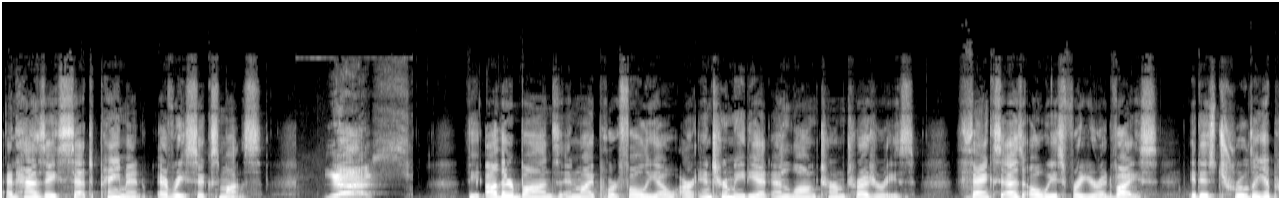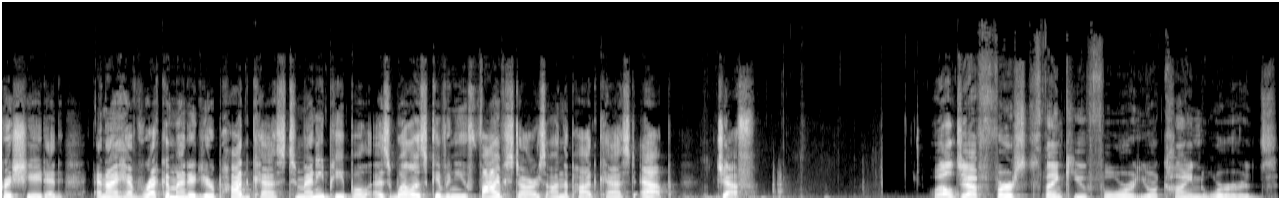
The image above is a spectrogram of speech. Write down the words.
and has a set payment every six months. Yes! The other bonds in my portfolio are intermediate and long term treasuries. Thanks as always for your advice. It is truly appreciated, and I have recommended your podcast to many people as well as given you five stars on the podcast app. Jeff. Well, Jeff, first, thank you for your kind words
